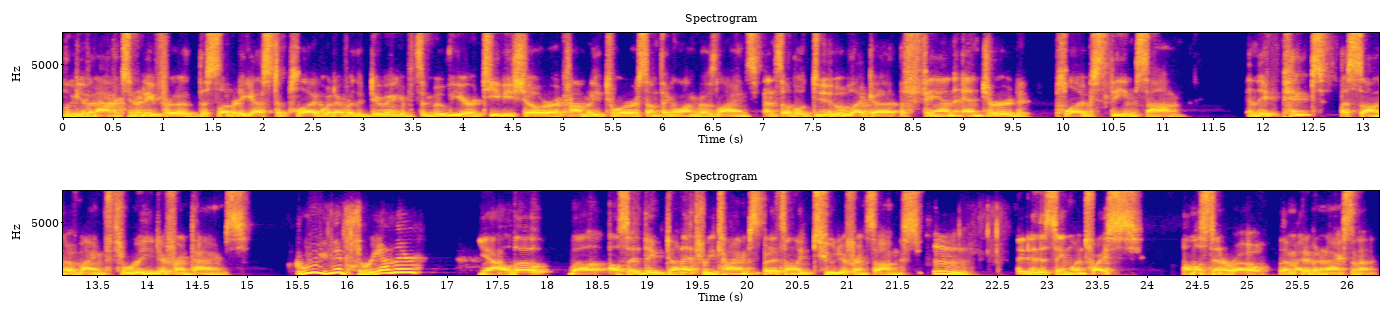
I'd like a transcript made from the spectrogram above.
will give an opportunity for the celebrity guest to plug whatever they're doing, if it's a movie or a TV show or a comedy tour or something along those lines. And so they'll do like a, a fan entered plugs theme song. And they've picked a song of mine three different times. Ooh, you got three on there? Yeah, although, well, I'll say they've done it three times, but it's only two different songs. Mm. They did the same one twice, almost in a row. That might have been an accident.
